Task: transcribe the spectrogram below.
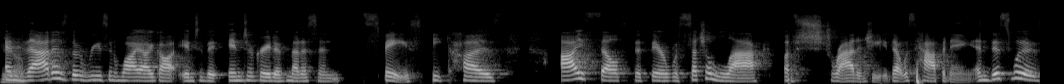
Yeah. And that is the reason why I got into the integrative medicine space because I felt that there was such a lack of strategy that was happening. And this was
